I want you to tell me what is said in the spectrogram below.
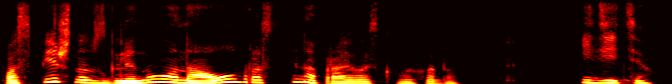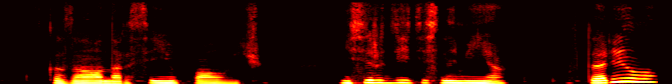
поспешно взглянула на образ и направилась к выходу. «Идите», — сказала она Арсению Павловичу. «Не сердитесь на меня», — повторила,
